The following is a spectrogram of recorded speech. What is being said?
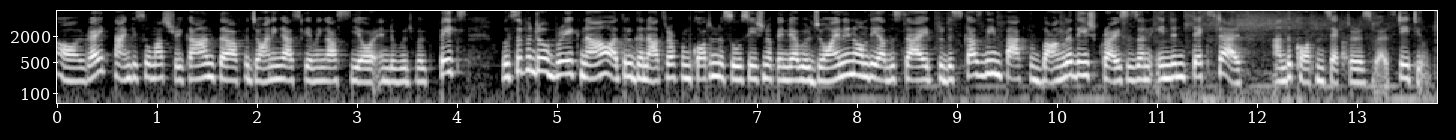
all right. Thank you so much, Shrikant, uh, for joining us, giving us your individual picks. We'll step into a break now. Atul Ganatra from Cotton Association of India will join in on the other side to discuss the impact of Bangladesh crisis on Indian textile and the cotton sector as well. Stay tuned.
